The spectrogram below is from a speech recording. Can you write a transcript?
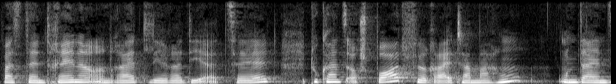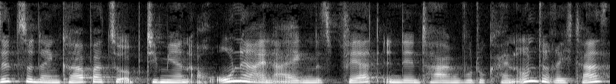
was dein Trainer und Reitlehrer dir erzählt. Du kannst auch Sport für Reiter machen um deinen Sitz und deinen Körper zu optimieren, auch ohne ein eigenes Pferd in den Tagen, wo du keinen Unterricht hast.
